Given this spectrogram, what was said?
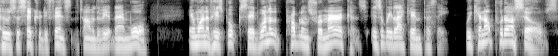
who was the Secretary of Defense at the time of the Vietnam War, in one of his books said one of the problems for Americans is that we lack empathy. We cannot put ourselves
